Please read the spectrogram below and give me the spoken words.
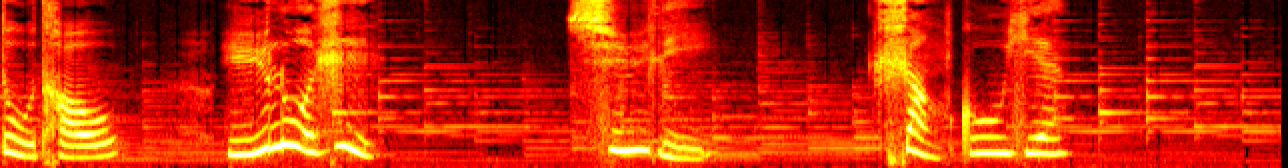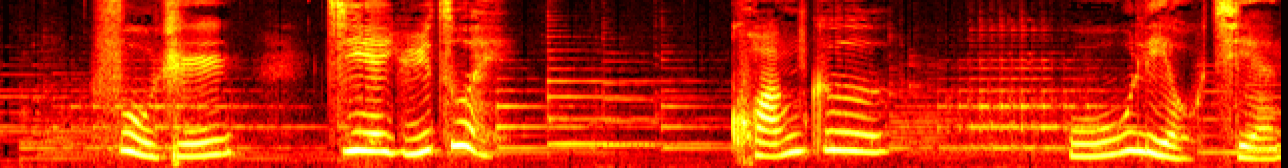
渡头余落日，墟里上孤烟。复值皆余醉，狂歌五柳前。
